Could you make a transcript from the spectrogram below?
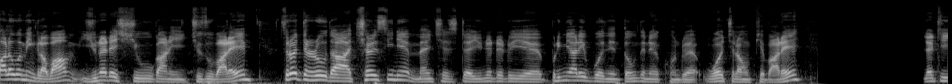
အားလုံးပဲမင်္ဂလာပါ United Shoe ကနေကြိုဆိုပါရစေဆိုတော့ကျွန်တော်တို့ဒါ Chelsea နဲ့ Manchester United တို့ရဲ့ Premier League ပွဲစဉ်30နဲ့ခွန်အတွက် watch လောင်ဖြစ်ပါတယ်လက်ထိ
